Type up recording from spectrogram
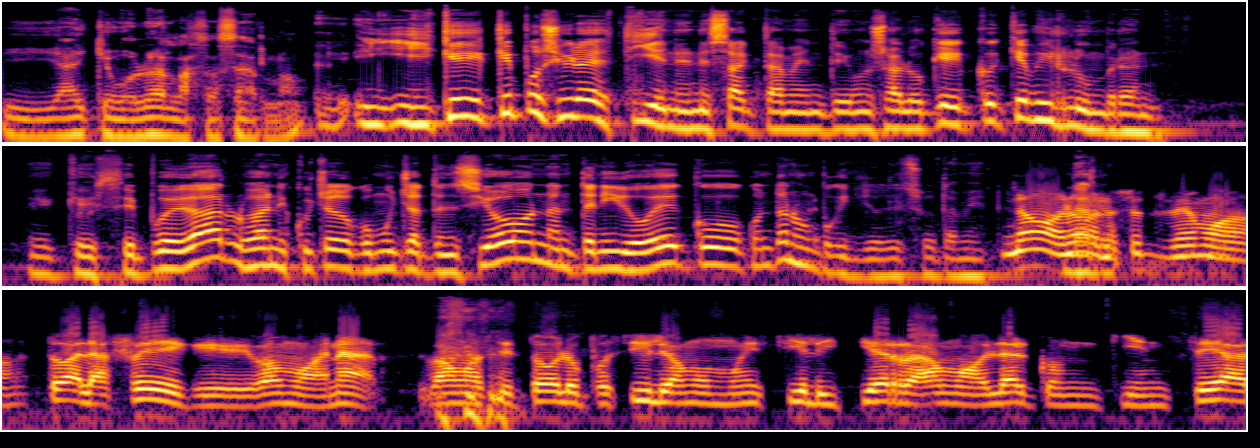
hay que volverlas a hacer, ¿no? Eh, ¿Y, qué, qué, posibilidades tienen exactamente, Gonzalo? ¿Qué, qué vislumbran? Eh, que se puede dar? ¿Los han escuchado con mucha atención? ¿Han tenido eco? Contanos un poquito de eso también. No, no, nosotros tenemos toda la fe de que vamos a ganar. Vamos a hacer todo lo posible, vamos a mover cielo y tierra, vamos a hablar con quien sea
